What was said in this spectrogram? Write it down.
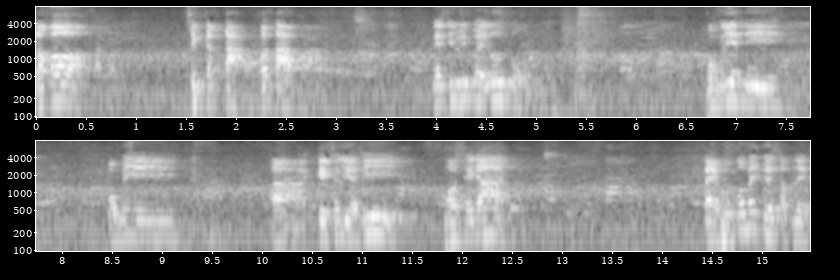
แล้วก็สิ่งต่างๆก็ตามมา ในชีวิตวัยรุ่นผม ผมเรียนดี ผมมีเกรดเฉลี่ยที่พอใช้ได้ แต่ผมก็ไม่เคยสำเร็จ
